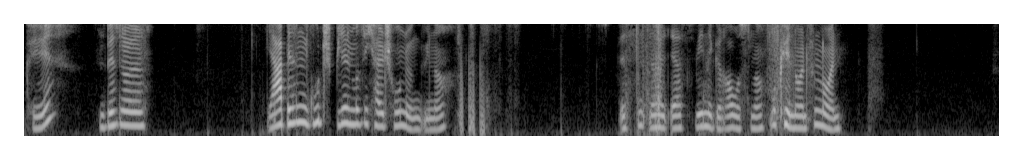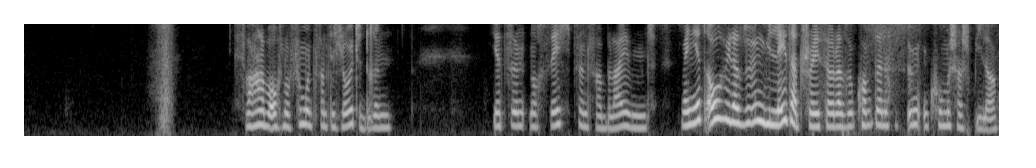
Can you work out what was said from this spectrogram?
Okay. Ein bisschen. Ja, ein bisschen gut spielen muss ich halt schon irgendwie, ne? Es sind halt erst wenige raus, ne? Okay, 9 von 9. Es waren aber auch nur 25 Leute drin. Jetzt sind noch 16 verbleibend. Wenn jetzt auch wieder so irgendwie Laser Tracer oder so kommt, dann ist es irgendein komischer Spieler.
